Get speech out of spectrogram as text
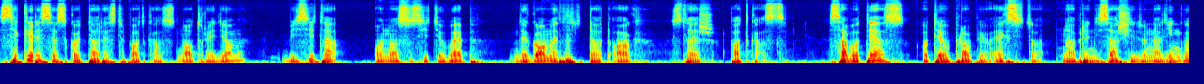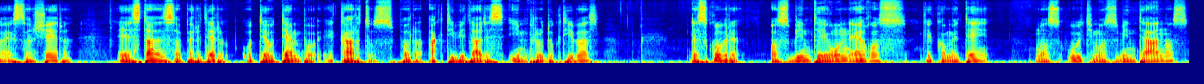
Se queres escoitar este podcast noutro idioma, visita o nosso sitio web thegomez.org podcast. Saboteas o teu próprio éxito na aprendizagem de uma língua estrangeira e estás a perder o teu tempo e cartos por atividades improductivas? Descubre os 21 erros que cometei nos últimos 20 anos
